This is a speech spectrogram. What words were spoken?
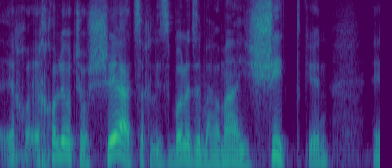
איך יכול להיות שהושע צריך לסבול את זה ברמה האישית, כן? אה,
